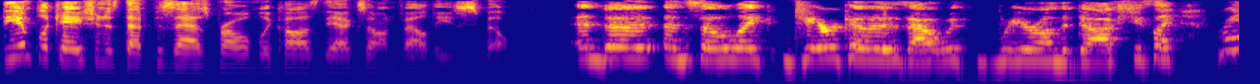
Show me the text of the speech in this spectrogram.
The implication is that Pizzazz probably caused the Exxon Valdez spill. And uh and so like Jerrica is out with Rio on the dock. She's like, Rio,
